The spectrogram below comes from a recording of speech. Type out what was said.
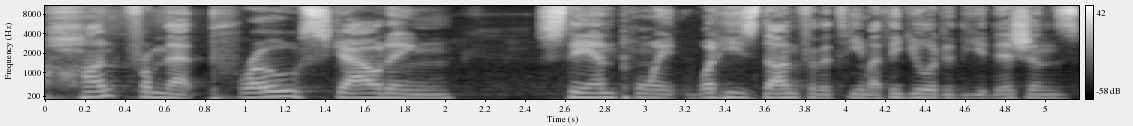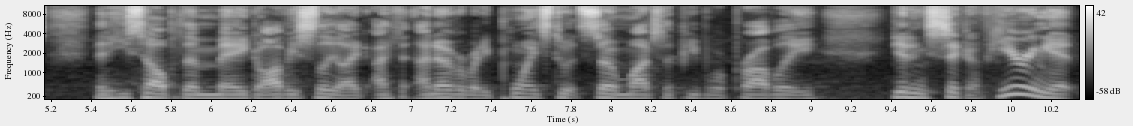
hunt from that pro scouting standpoint, what he's done for the team. I think you look at the additions that he's helped them make. Obviously, like I, th- I know everybody points to it so much that people are probably getting sick of hearing it,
